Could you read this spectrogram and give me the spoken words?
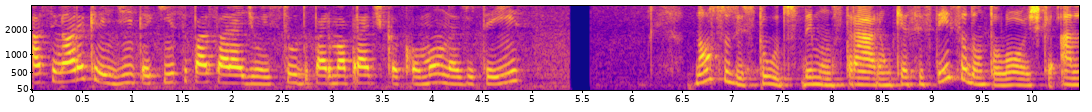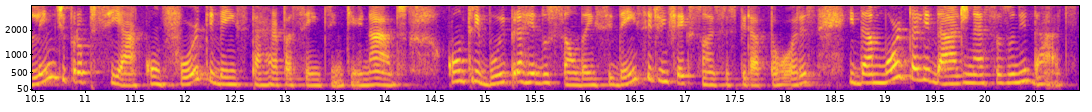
A senhora acredita que isso passará de um estudo para uma prática comum nas UTIs? Nossos estudos demonstraram que assistência odontológica, além de propiciar conforto e bem-estar a pacientes internados, contribui para a redução da incidência de infecções respiratórias e da mortalidade nessas unidades.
